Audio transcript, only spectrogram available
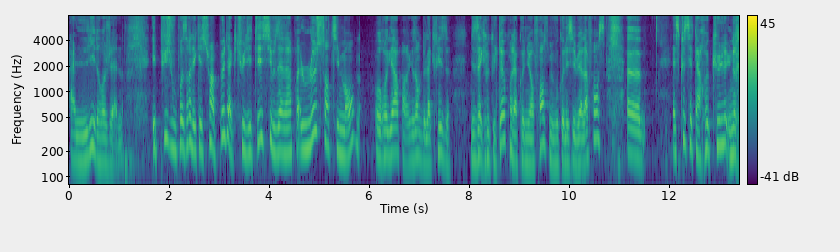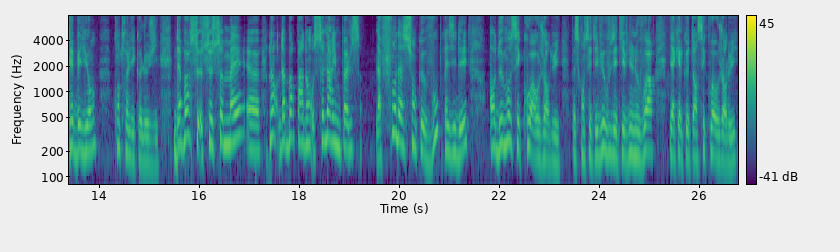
à l'hydrogène. Et puis je vous poserai des questions un peu d'actualité si vous avez le sentiment, au regard par exemple de la crise des agriculteurs qu'on a connue en France, mais vous connaissez bien la France, euh, est-ce que c'est un recul, une rébellion contre l'écologie? D'abord, ce, sommet, euh, non, d'abord, pardon, Solar Impulse, la fondation que vous présidez, en deux mots, c'est quoi aujourd'hui? Parce qu'on s'était vu, vous étiez venu nous voir il y a quelque temps. C'est quoi aujourd'hui?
